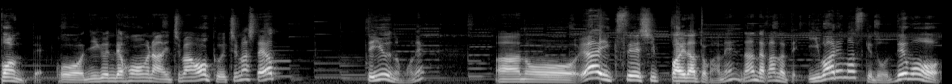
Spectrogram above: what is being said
ポンって、こう、二軍でホームラン一番多く打ちましたよっていうのもね、あの、いや、育成失敗だとかね、なんだかんだって言われますけど、でも、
